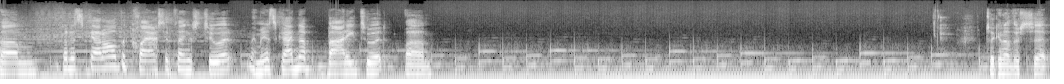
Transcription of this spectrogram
Um, but it's got all the classic things to it. I mean, it's got enough body to it. Um, took another sip.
